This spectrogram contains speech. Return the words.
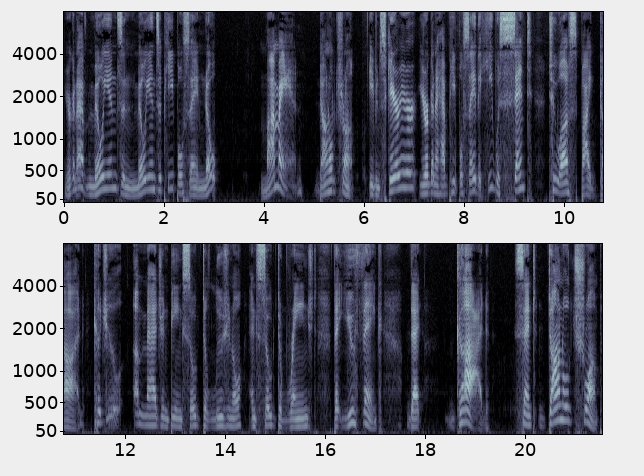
you're going to have millions and millions of people saying, nope, my man, Donald Trump. Even scarier, you're going to have people say that he was sent to us by God. Could you imagine being so delusional and so deranged that you think that God sent Donald Trump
